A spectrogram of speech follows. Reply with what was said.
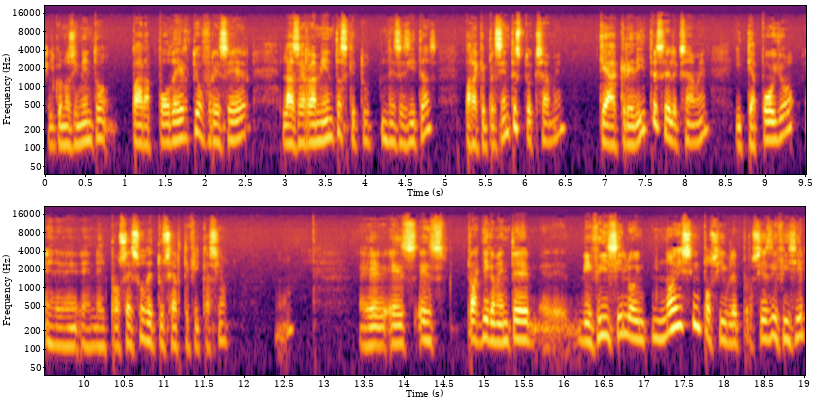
el conocimiento para poderte ofrecer las herramientas que tú necesitas para que presentes tu examen, que acredites el examen y te apoyo eh, en el proceso de tu certificación. Eh, es, es prácticamente eh, difícil, o no es imposible, pero sí es difícil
